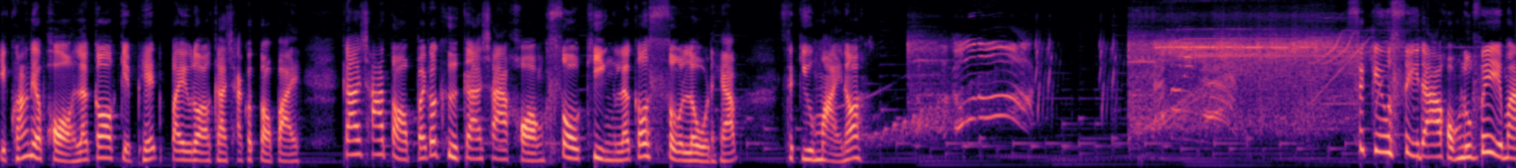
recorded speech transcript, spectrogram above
อีกครั้งเดียวพอ แล้วก็เก็บเพชรไปรอกาชาก็ต่อไป กาชาต่อไปก็คือกาชาของโซคิงแล้วก็โซโลนะครับ สกิลใหม่เนาะสกิลสี่ดาวของลูฟี่มา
